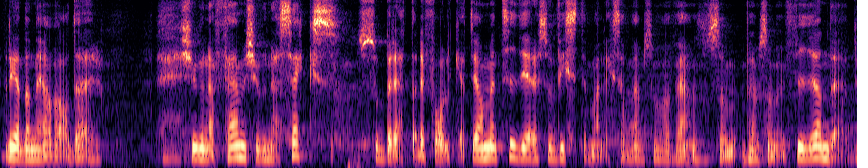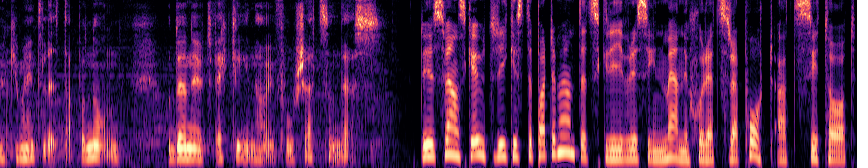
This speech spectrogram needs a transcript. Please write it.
Redan när jag var där 2005-2006 så berättade folk att ja, men tidigare så visste man liksom vem som var vem som, vem som var fiende. Nu kan man inte lita på någon. Och den utvecklingen har ju fortsatt sedan dess. Det svenska utrikesdepartementet skriver i sin människorättsrapport att citat,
